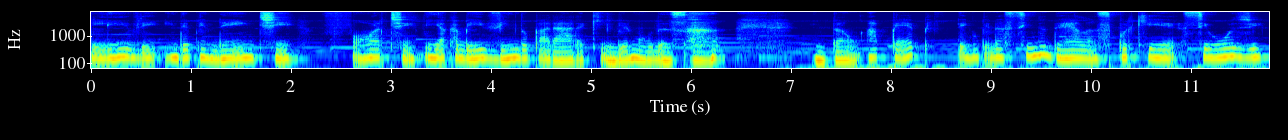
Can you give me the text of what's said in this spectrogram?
livre, independente, forte e acabei vindo parar aqui em Bermudas. então, a Pepe tem um pedacinho delas, porque se hoje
